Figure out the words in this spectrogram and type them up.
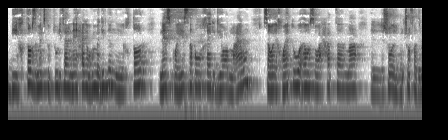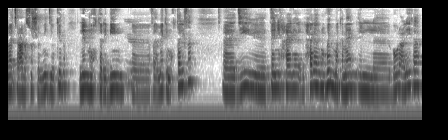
بيختار زي ما أنت كنت بتقولي فعلا إن هي حاجة مهمة جدا إنه يختار ناس كويسة هو خارج يقعد معاهم سواء إخواته أو سواء حتى مع الشغل اللي بنشوفها دلوقتي على ال social media وكده للمغتربين آه، في أماكن مختلفة. آه، دي تاني حاجة الحاجة المهمة كمان اللي بقول عليها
